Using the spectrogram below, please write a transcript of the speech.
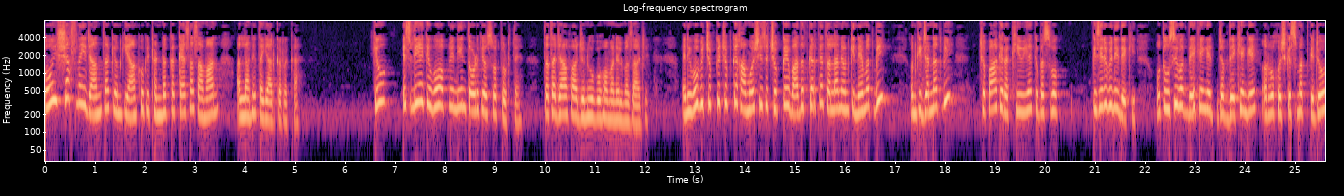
کوئی شخص نہیں جانتا کہ ان کی آنکھوں کی ٹھنڈک کا کیسا سامان اللہ نے تیار کر رکھا ہے کیوں اس لیے کہ وہ اپنی نیند توڑ کے اس وقت اٹھتے ہیں تتھا جافا جنوب ہو من المزاج یعنی وہ بھی چپ کے چپ کے خاموشی سے چھپ کے عبادت کرتے ہیں تو اللہ نے ان کی نعمت بھی ان کی جنت بھی چھپا کے رکھی ہوئی ہے کہ بس وہ کسی نے بھی نہیں دیکھی وہ تو اسی وقت دیکھیں گے جب دیکھیں گے اور وہ خوش قسمت کے جو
